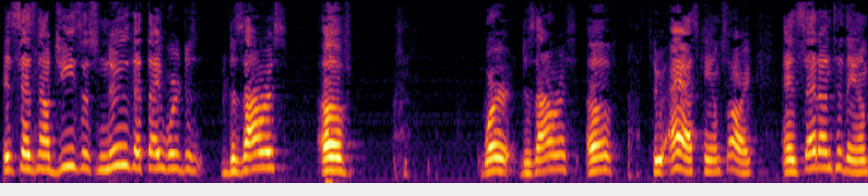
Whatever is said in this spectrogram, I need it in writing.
it says, "Now Jesus knew that they were de- desirous of were desirous of to ask him, sorry, and said unto them,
